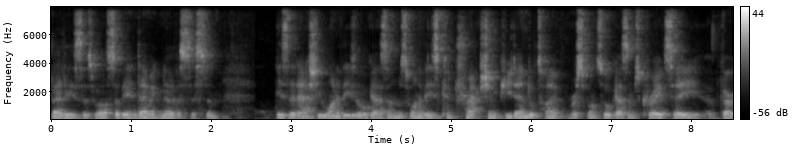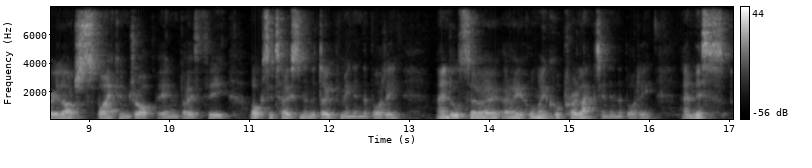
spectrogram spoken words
bellies as well. So the enteric nervous system is that actually one of these orgasms, one of these contraction pudendal type response orgasms, creates a, a very large spike and drop in both the oxytocin and the dopamine in the body, and also a, a hormone called prolactin in the body. And this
